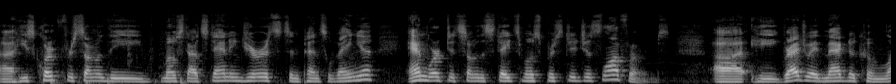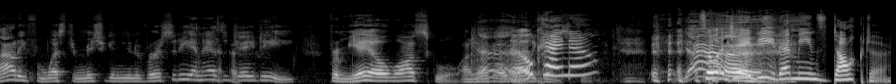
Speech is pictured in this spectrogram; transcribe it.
Uh, he's clerked for some of the most outstanding jurists in Pennsylvania and worked at some of the state's most prestigious law firms. Uh, he graduated magna cum laude from Western Michigan University and has a JD from Yale Law School. I won't hold that Okay, now. Yeah. So a JD that means doctor.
